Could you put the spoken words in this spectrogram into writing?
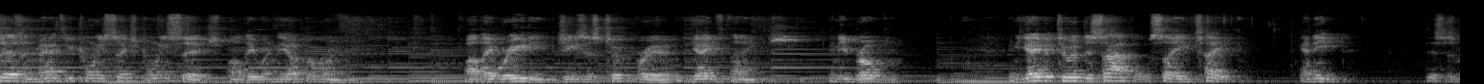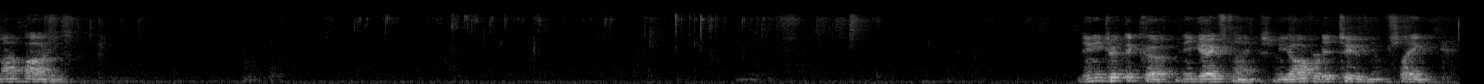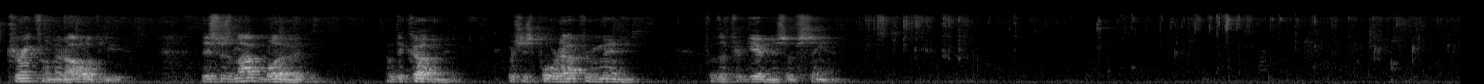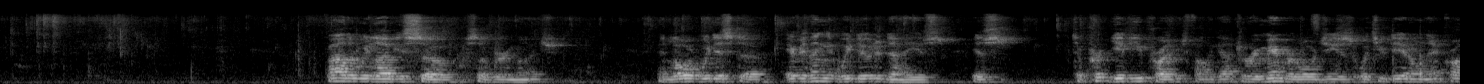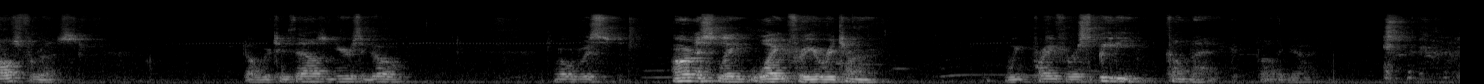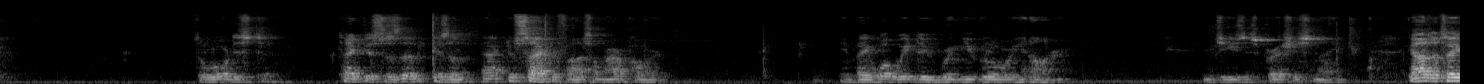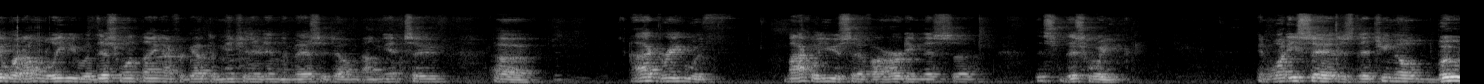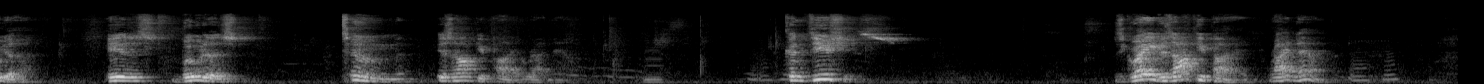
says in Matthew 26, 26, while they were in the upper room, while they were eating, Jesus took bread, and gave thanks, and he broke it. And he gave it to his disciples, saying, Take and eat. This is my body. Then he took the cup and he gave thanks, and he offered it to them, saying, Drink from it, all of you. This is my blood of the covenant, which is poured out for many for the forgiveness of sin. Father, we love you so, so very much. And Lord, we just, uh, everything that we do today is, is to give you praise, Father God, to remember, Lord Jesus, what you did on that cross for us over 2,000 years ago. Lord, we earnestly wait for your return. We pray for a speedy comeback, Father God. So, Lord, just to take this as, a, as an act of sacrifice on our part. And may what we do bring you glory and honor. In Jesus' precious name. Guys, I'll tell you what, I want to leave you with this one thing. I forgot to mention it in the message I, I meant to. Uh, I agree with Michael Youssef. I heard him this, uh, this, this week. And what he said is that, you know, Buddha, his, Buddha's tomb is occupied right now. Confucius, his grave is occupied right now.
